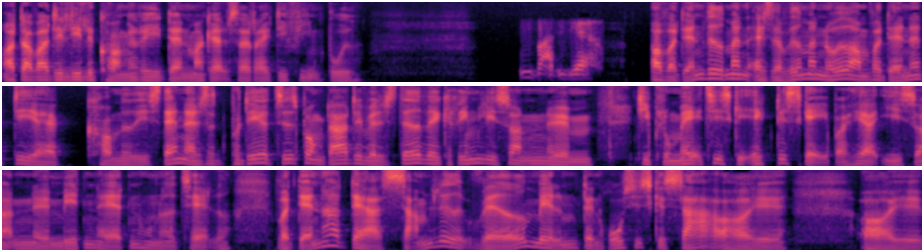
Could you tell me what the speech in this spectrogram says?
Og der var det lille kongerige i Danmark altså et rigtig fint bud. Det var det, ja. Og hvordan ved man, altså ved man noget om, hvordan at det er kommet i stand? Altså på det her tidspunkt, der er det vel stadigvæk rimelig sådan øhm, diplomatiske ægteskaber her i sådan øh, midten af 1800-tallet. Hvordan har der samlet været mellem den russiske zar og, øh, og, øh,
